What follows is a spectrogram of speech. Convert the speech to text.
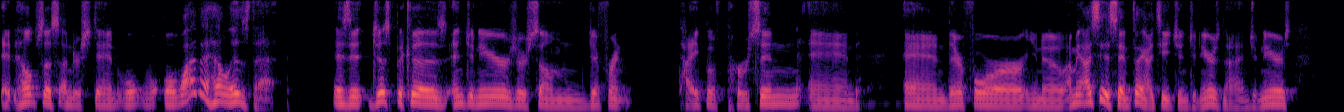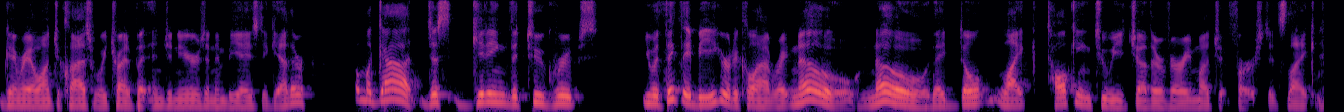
it helps us understand. Well, well, why the hell is that? Is it just because engineers are some different type of person and and therefore you know i mean i see the same thing i teach engineers not engineers I'm getting ready to launch a class where we try to put engineers and mbas together oh my god just getting the two groups you would think they'd be eager to collaborate. No, no, they don't like talking to each other very much at first. It's like It's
